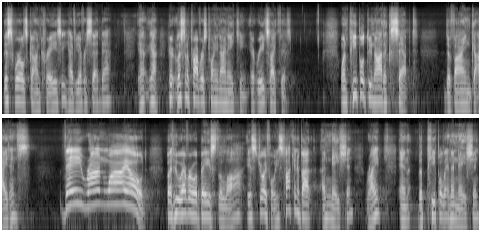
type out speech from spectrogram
this world's gone crazy? Have you ever said that? Yeah, yeah. Here, listen to Proverbs 29, 18. It reads like this. When people do not accept divine guidance, they run wild. But whoever obeys the law is joyful. He's talking about a nation, right? And the people in a nation.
